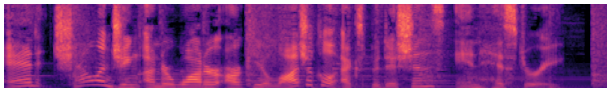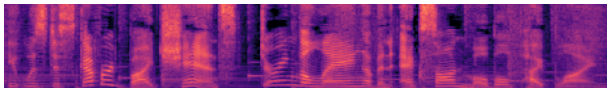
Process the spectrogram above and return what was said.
and challenging underwater archaeological expeditions in history. It was discovered by chance during the laying of an ExxonMobil pipeline.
